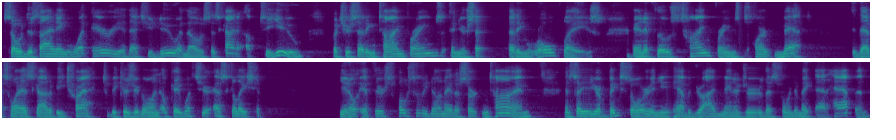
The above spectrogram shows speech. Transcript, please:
So deciding what area that you do in those is kind of up to you, but you're setting time frames and you're setting role plays. And if those time frames aren't met, that's why it's got to be tracked because you're going, okay, what's your escalation? You know, if they're supposed to be done at a certain time, and say you're a big store and you have a drive manager that's going to make that happen,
